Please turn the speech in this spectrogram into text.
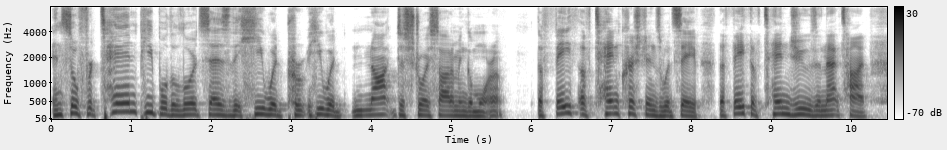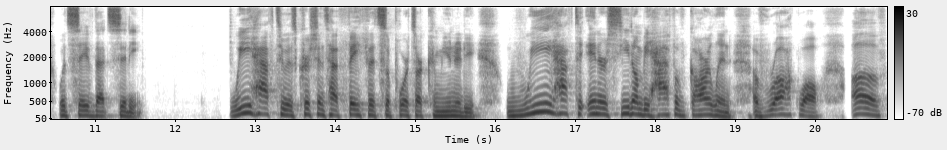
And so for 10 people, the Lord says that he would, he would not destroy Sodom and Gomorrah. The faith of 10 Christians would save. The faith of 10 Jews in that time would save that city. We have to, as Christians, have faith that supports our community. We have to intercede on behalf of Garland, of Rockwall, of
